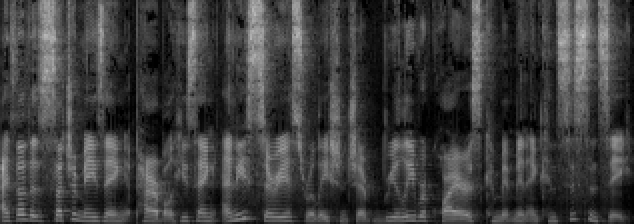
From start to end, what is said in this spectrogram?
I thought this is such amazing parable. He's saying any serious relationship really requires commitment and consistency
